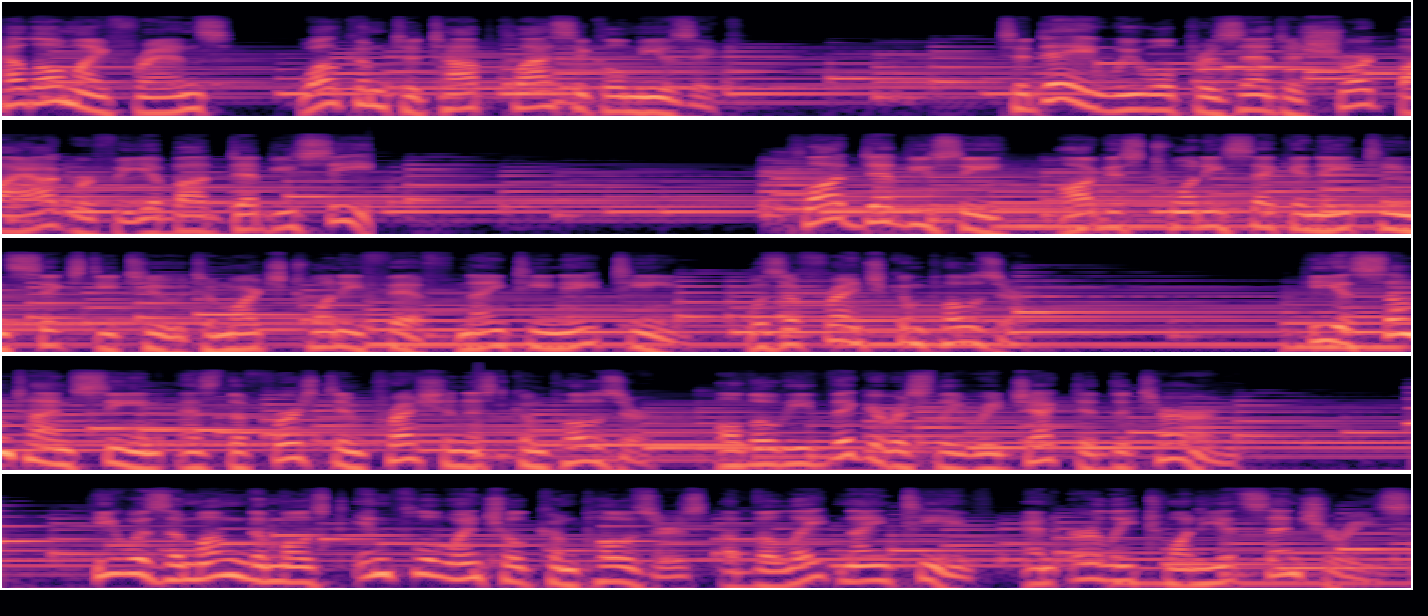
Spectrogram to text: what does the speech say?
Hello, my friends, welcome to Top Classical Music. Today we will present a short biography about Debussy. Claude Debussy, August 22, 1862 to March 25, 1918, was a French composer. He is sometimes seen as the first Impressionist composer, although he vigorously rejected the term. He was among the most influential composers of the late 19th and early 20th centuries.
